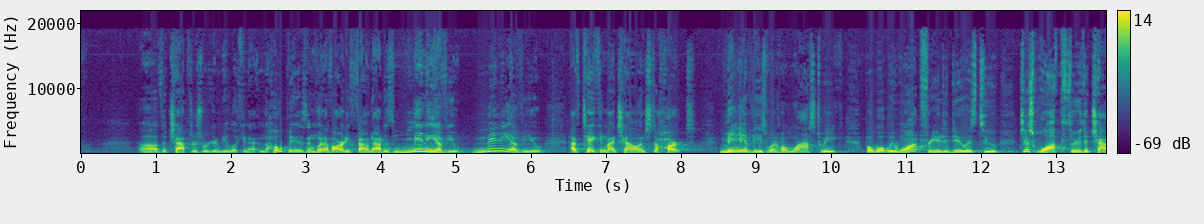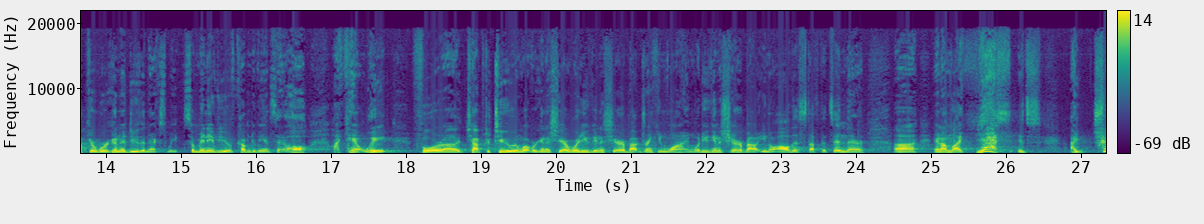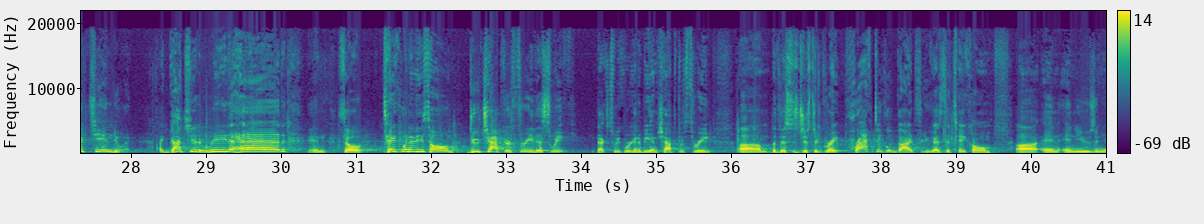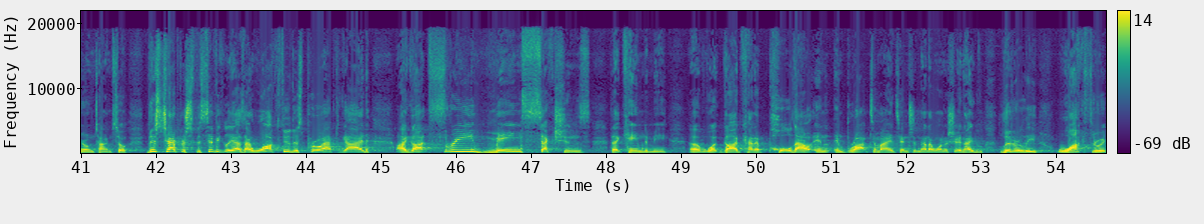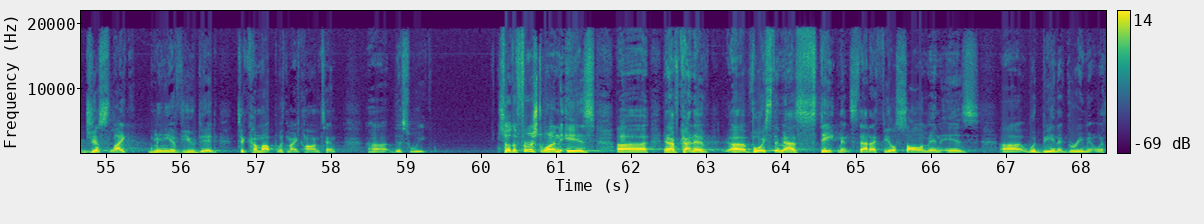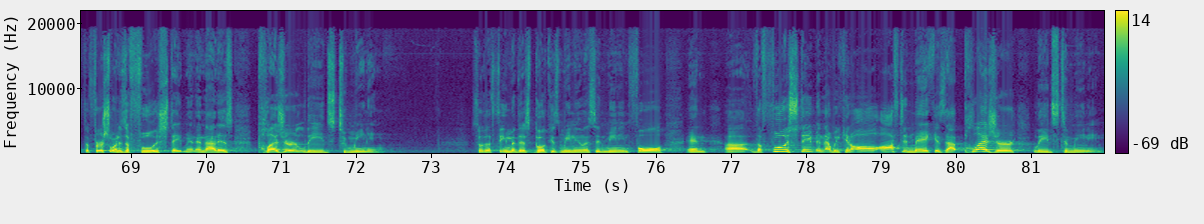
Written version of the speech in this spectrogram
uh, the chapters we're going to be looking at. And the hope is, and what I've already found out is many of you, many of you have taken my challenge to heart. Many of these went home last week. But what we want for you to do is to just walk through the chapter we're going to do the next week. So many of you have come to me and said, Oh, I can't wait for uh, chapter two and what we're going to share. What are you going to share about drinking wine? What are you going to share about, you know, all this stuff that's in there? Uh, and I'm like, yes, it's, I tricked you into it. I got you to read ahead. And so take one of these home, do chapter three this week. Next week, we're going to be in chapter three. Um, but this is just a great practical guide for you guys to take home uh, and, and use in your own time. So, this chapter specifically, as I walk through this ProApt guide, I got three main sections that came to me of what God kind of pulled out and, and brought to my attention that I want to share. And I literally walked through it just like many of you did to come up with my content uh, this week. So the first one is, uh, and I've kind of uh, voiced them as statements that I feel Solomon is. Uh, would be in agreement with. The first one is a foolish statement, and that is pleasure leads to meaning. So, the theme of this book is meaningless and meaningful. And uh, the foolish statement that we can all often make is that pleasure leads to meaning.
